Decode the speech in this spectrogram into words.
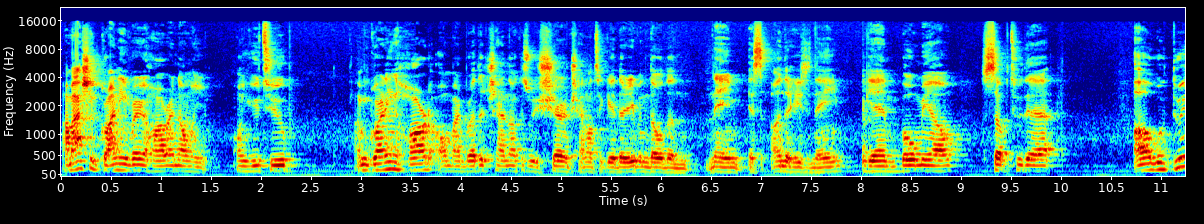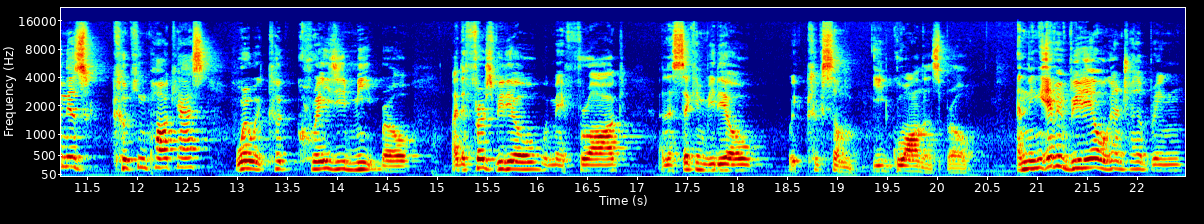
I'm actually grinding very hard right now on, on YouTube. I'm grinding hard on my brother channel because we share a channel together even though the name is under his name. Again, Bo sub to that. Uh, we're doing this cooking podcast where we cook crazy meat, bro. Like the first video, we made frog, and the second video, we cooked some iguanas, bro. And in every video, we're gonna try to bring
